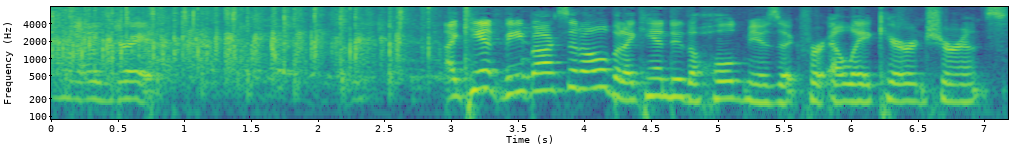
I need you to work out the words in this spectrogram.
Oh, that was great. I can't beatbox at all, but I can do the hold music for LA Care Insurance.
